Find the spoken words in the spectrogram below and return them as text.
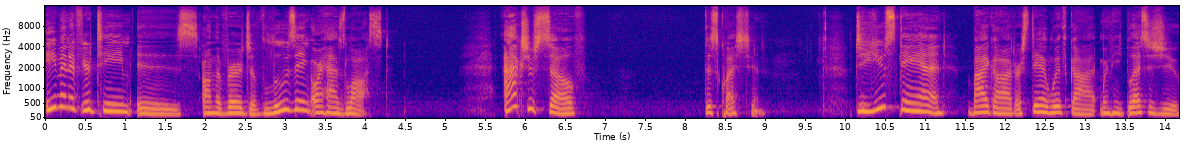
Even if your team is on the verge of losing or has lost, ask yourself this question Do you stand by God or stand with God when He blesses you?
